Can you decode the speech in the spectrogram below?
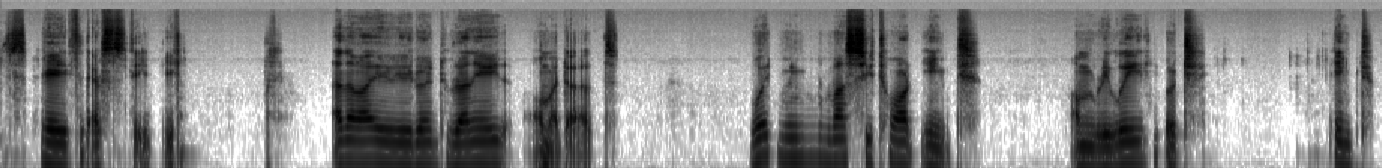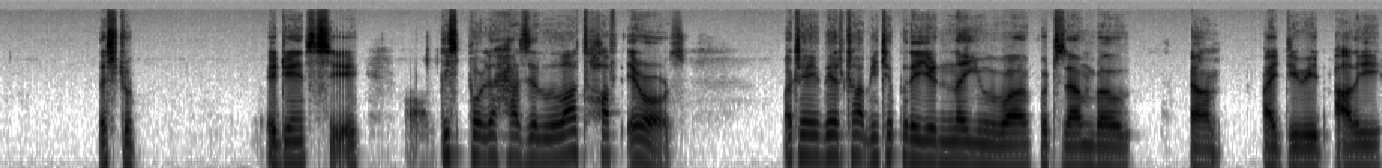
space std and I going to run it? Oh my god. What must it turn int? I'm really good. Int. Let's do agency. This portal has a lot of errors. Okay, we'll try a name one, for example, um, I do it Ali.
